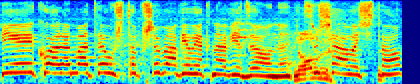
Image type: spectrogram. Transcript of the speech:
Jejku, ale Mateusz to przemawiał jak nawiedzony. No. Słyszałeś to?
